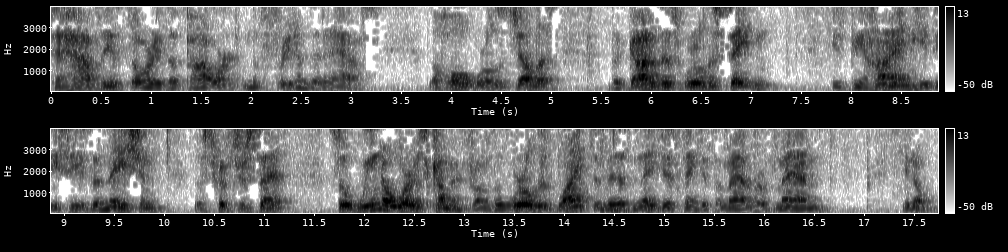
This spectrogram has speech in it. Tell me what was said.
to have the authority, the power, and the freedom that it has. The whole world is jealous. The God of this world is Satan. He's behind. He deceives the nation, the scripture says. So we know where it's coming from. The world is blind to this, and they just think it's a matter of man, you know,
